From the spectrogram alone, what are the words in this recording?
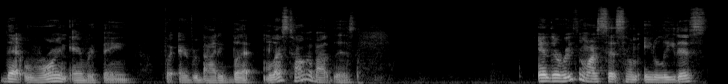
that ruin everything for everybody, but let's talk about this. And the reason why I said some elitists,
